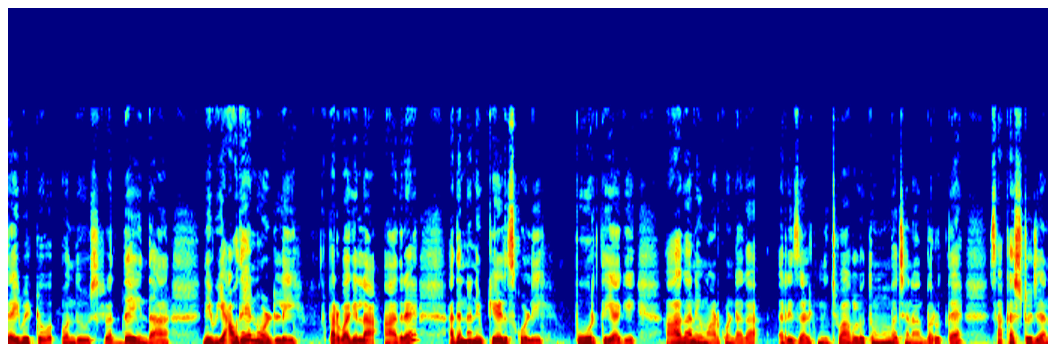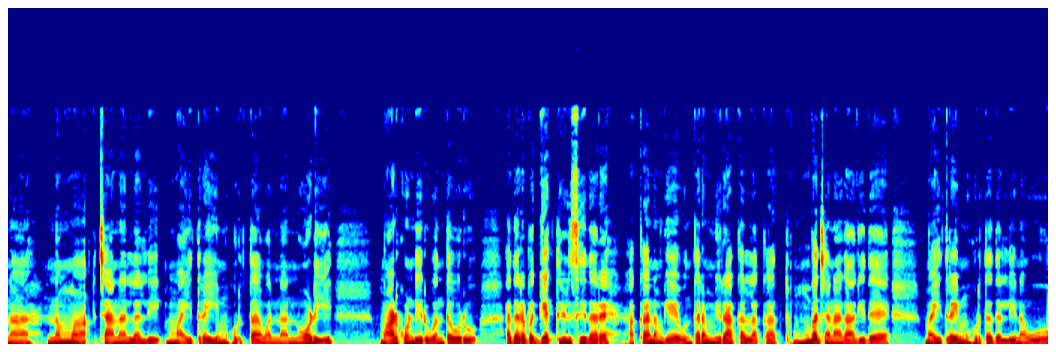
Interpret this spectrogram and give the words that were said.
ದಯವಿಟ್ಟು ಒಂದು ಶ್ರದ್ಧೆಯಿಂದ ನೀವು ಯಾವುದೇ ನೋಡಲಿ ಪರವಾಗಿಲ್ಲ, ಆದರೆ ಅದನ್ನು ನೀವು ಕೇಳಿಸ್ಕೊಳ್ಳಿ ಪೂರ್ತಿಯಾಗಿ. ಆಗ ನೀವು ಮಾಡಿಕೊಂಡಾಗ ರಿಸಲ್ಟ್ ನಿಜವಾಗ್ಲೂ ತುಂಬ ಚೆನ್ನಾಗಿ ಬರುತ್ತೆ. ಸಾಕಷ್ಟು ಜನ ನಮ್ಮ ಚಾನಲಲ್ಲಿ ಮೈತ್ರೇಯಿ ಮುಹೂರ್ತವನ್ನು ನೋಡಿ ಮಾಡ್ಕೊಂಡಿರುವಂಥವರು ಅದರ ಬಗ್ಗೆ ತಿಳಿಸಿದ್ದಾರೆ. ಅಕ್ಕ ನಮಗೆ ಒಂಥರ ಮಿರಾಕಲ್ ಅಕ್ಕ. ತುಂಬ ಚೆನ್ನಾಗಾಗಿದೆ. ಮೈತ್ರೈ ಮುಹೂರ್ತದಲ್ಲಿ ನಾವು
